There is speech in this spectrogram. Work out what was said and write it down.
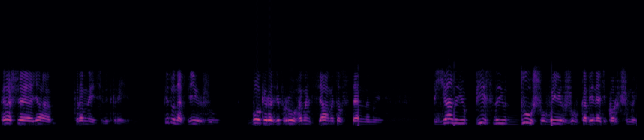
Краще я крамницю відкрию, піду на біржу, боки розіпру гаманцями товстенними, п'яною піснею душу виржу в кабінеті корчми.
